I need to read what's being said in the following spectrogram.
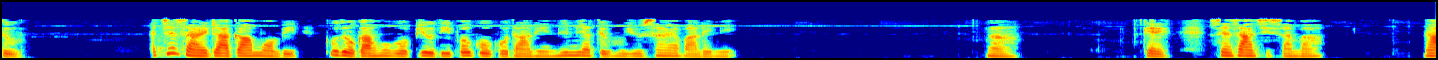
သူအကျင့်စာရိတ္တကောင်းမွန်ပြီးကုသိုလ်ကောင်းမှုကိုပြုသည့်ပုဂ္ဂိုလ်ကိုသာလျှင်မြင့်မြတ်သူဟုယူဆရပါလိမ့်မည်ငါကဲစဉ်းစားကြည့်စမ်းပါငါ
